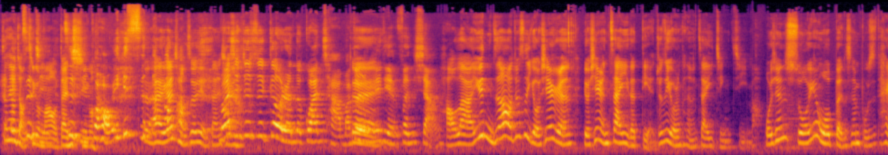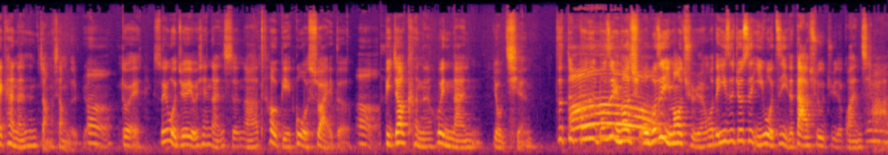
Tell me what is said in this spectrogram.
真的要讲这个吗？我担心哦。不好意思，对，哎，应该讲说有点担心。没关系，就是个人的观察嘛，个人的一点分享。好啦，因为你知道，就是有些人，有些人在意的点，就是有人可能在意经济嘛。我先说，因为我本身不是太看男生长相的人，嗯，对，所以我觉得有些男生啊，特别过帅的，嗯，比较可能会难有钱。这这不是不是以貌取，我不是以貌取人，我的意思就是以我自己的大数据的观察，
